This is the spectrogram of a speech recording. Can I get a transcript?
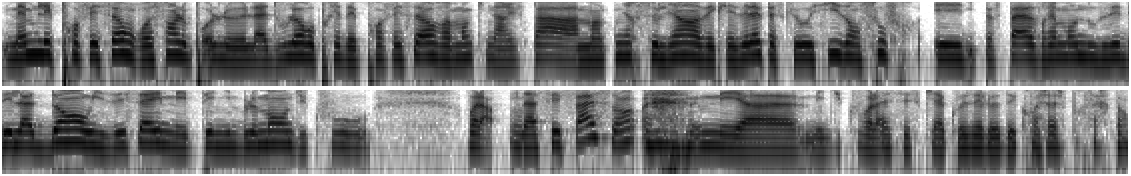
Même les professeurs, on ressent le, la douleur auprès des professeurs vraiment qui n'arrivent pas à maintenir ce lien avec les élèves parce qu'eux aussi ils en souffrent et ils peuvent pas vraiment nous aider là-dedans ou ils essayent mais péniblement du coup voilà, on a fait face, hein, mais, euh, mais du coup, voilà, c'est ce qui a causé le décrochage pour certains.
